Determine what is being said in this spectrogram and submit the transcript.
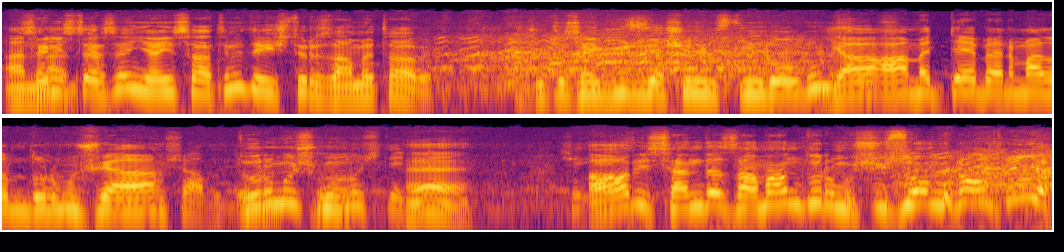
Sen Anladım. istersen yayın saatini değiştiririz Ahmet abi. Çünkü sen 100 yaşının üstünde oldun. Ya Ahmet de benim adım Durmuş ya. Durmuş abi. Durmuş mu? Durmuş dedi. He. Şey, Abi sende zaman durmuş 111 oldun ya.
